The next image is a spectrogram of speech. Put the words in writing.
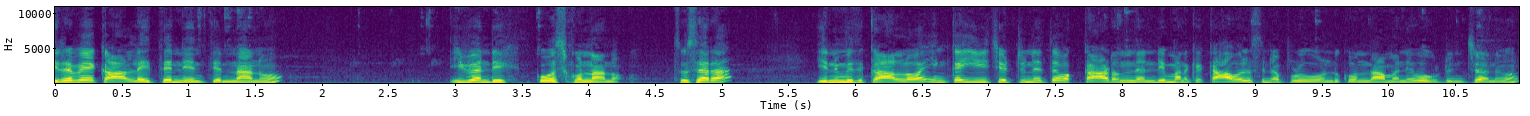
ఇరవై కాళ్ళు అయితే నేను తిన్నాను. ఇవండి కోసుకున్నాను. చూసారా? ఎనిమిది కాళ్ళు ఇంకా ఈ చెట్టునైతే ఒక కాడ ఉందండి మనకి కావలసినప్పుడు వండుకుందామని ఒకటి ఉంచాను.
